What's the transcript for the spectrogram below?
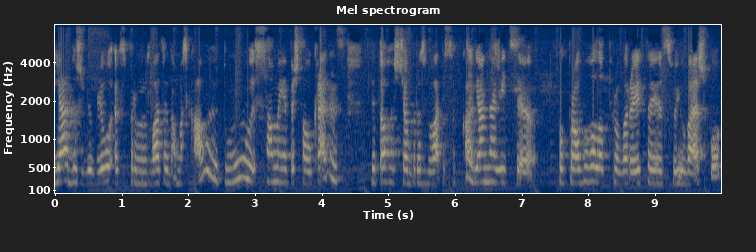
я дуже люблю експериментувати вдома з кавою, тому саме я пішла у Credence для того, щоб розвиватися в каві. Я навіть е, попробувала проварити свою вешку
